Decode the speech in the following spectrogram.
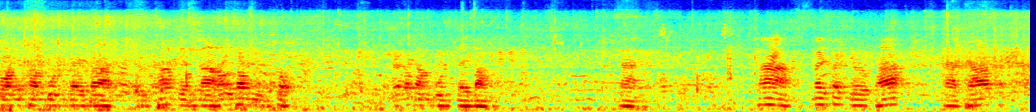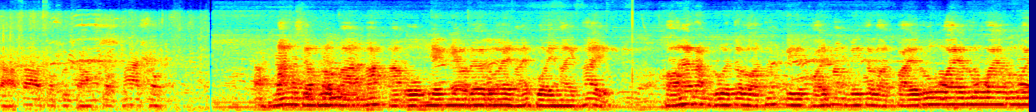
ก่อนจะทำบุญใส่บาตรเป็นพระเดินนาให้เข้าหนึ่งศพแล้วก็ทำบุญใส่บาตร ถ้าไม่ค่อยเจอพระอาเช้าสามเก้าศพหรือสามศพห้าศพอะนะสิวังรมามะอาโอเพงเฮงรวยรวยหายป่วยหายไข้ขอให้ร่ำรวยตลอดทั้งปีขอให้มั่งมีตลอดไปรวยรวยรวย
